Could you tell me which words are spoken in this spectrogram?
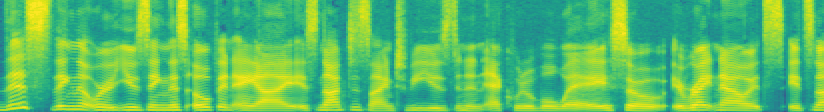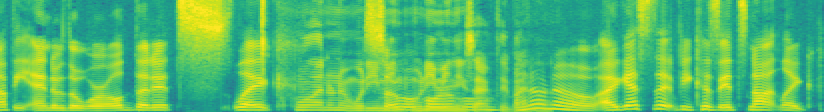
this thing that we're using, this open AI, is not designed to be used in an equitable way. So it, right now, it's it's not the end of the world, but it's like Well, I don't know. What do you so mean? What do you mean exactly by I don't that? know. I guess that because it's not like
